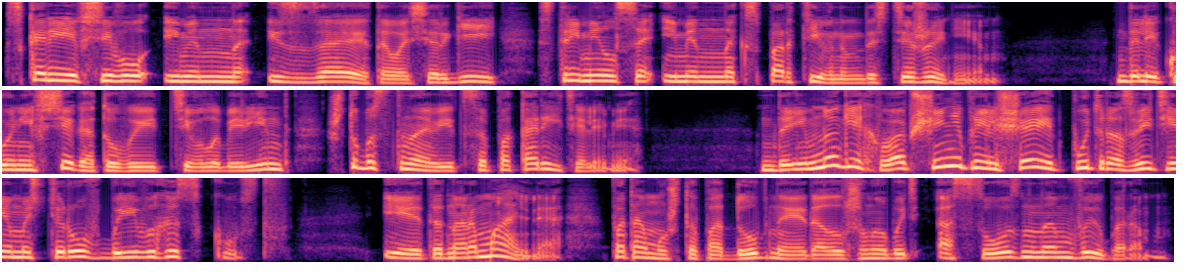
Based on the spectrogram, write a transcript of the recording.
Скорее всего, именно из-за этого Сергей стремился именно к спортивным достижениям. Далеко не все готовы идти в лабиринт, чтобы становиться покорителями. Да и многих вообще не прельщает путь развития мастеров боевых искусств. И это нормально, потому что подобное должно быть осознанным выбором.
